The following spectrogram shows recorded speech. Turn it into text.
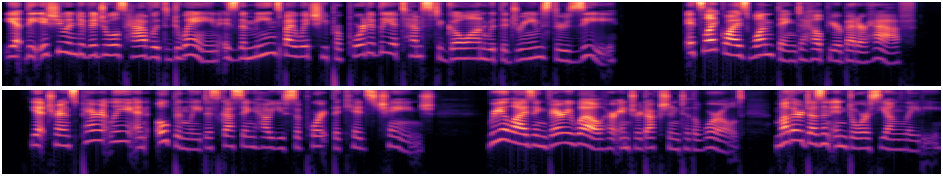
yet the issue individuals have with Dwayne is the means by which he purportedly attempts to go on with the dreams through Z. It's likewise one thing to help your better half, yet transparently and openly discussing how you support the kid's change. Realizing very well her introduction to the world, mother doesn't endorse young lady.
